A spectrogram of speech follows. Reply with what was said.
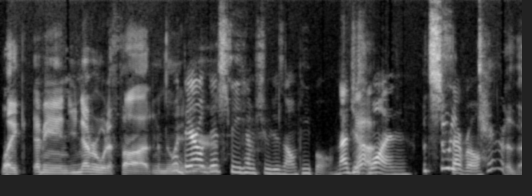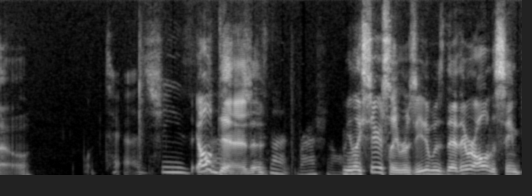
Like, I mean, you never would have thought in a Well, million Daryl did see him shoot his own people, not just Yeah. one. but so several. did Tara, though. Tara, She's They all not- did. She's not rational. I mean, like seriously, Rosita was there. They were all in the same.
